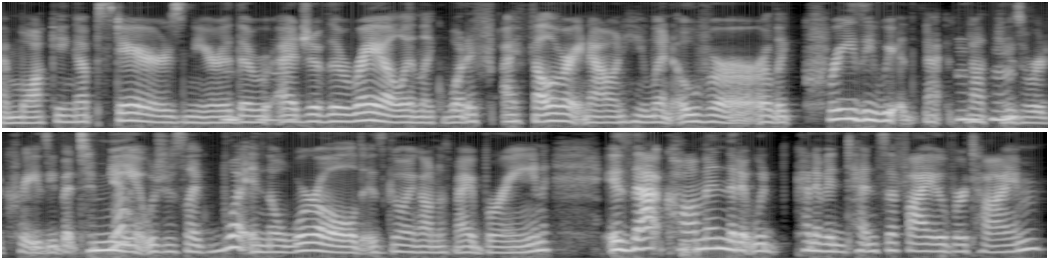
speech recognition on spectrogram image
I'm walking upstairs near the Mhm. edge of the rail and like what if I fell right now and he went over or like crazy weird not, not to Mhm. use the word crazy, but to me Yeah. it was just like what in the world is going on with my brain? Is that common that it would kind of intensify over time?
